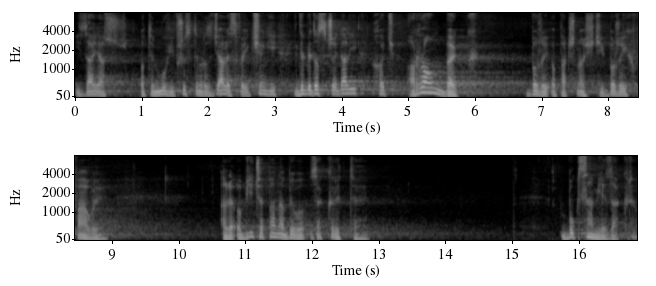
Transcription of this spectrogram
Izajasz o tym mówi w szóstym rozdziale swojej księgi, gdyby dostrzegali choć rąbek Bożej opatrzności, Bożej chwały, ale oblicze Pana było zakryte. Bóg sam je zakrył.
